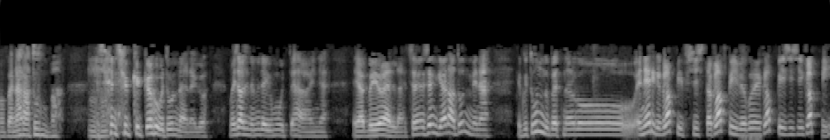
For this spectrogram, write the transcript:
ma pean ära tundma mm. -hmm. see on niisugune kõhutunne nagu, ma ei saa sinna midagi muud teha, onju. ja, või öelda, et see, see ongi äratundmine ja kui tundub, et nagu energia klapib, siis ta klapib ja kui ei klapi, siis ei klapi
